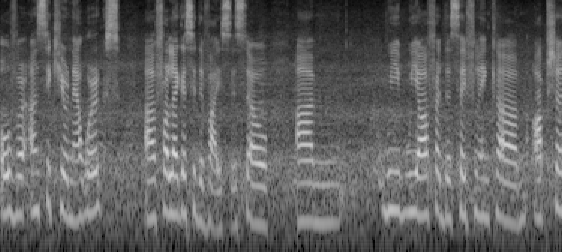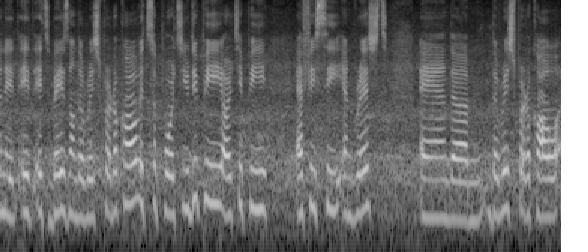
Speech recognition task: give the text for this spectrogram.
over unsecure networks uh, for legacy devices. So um, we, we offer the SafeLink um, option. It, it, it's based on the RIST protocol. It supports UDP, RTP, FEC, and RIST. And um, the RIST protocol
